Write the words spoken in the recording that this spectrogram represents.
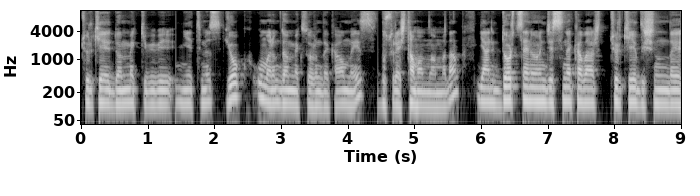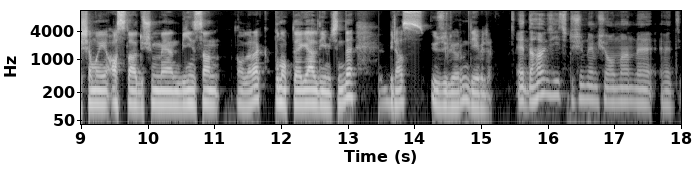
Türkiye'ye dönmek gibi bir niyetimiz yok. Umarım dönmek zorunda kalmayız bu süreç tamamlanmadan. Yani 4 sene öncesine kadar Türkiye dışında yaşamayı asla düşünmeyen bir insan olarak bu noktaya geldiğim için de biraz üzülüyorum diyebilirim. E, daha önce hiç düşünmemiş olman ve evet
